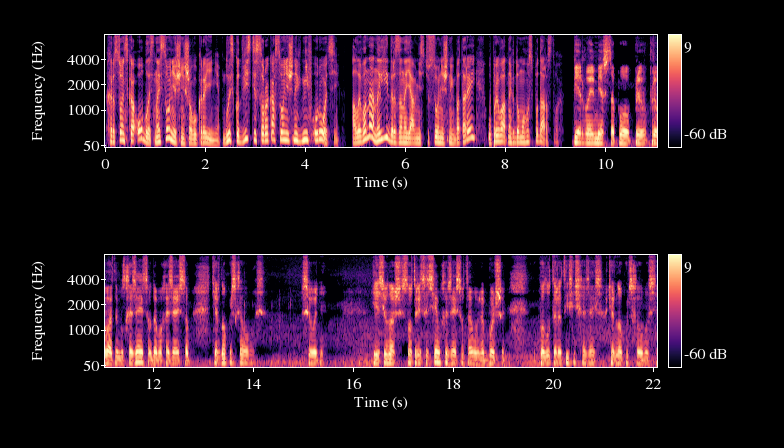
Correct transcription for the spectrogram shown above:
Херсонська область найсонячніша в Україні, близько 240 сонячних днів у році. Але вона не лідер за наявністю сонячних батарей у приватних домогосподарствах. Первое место по при- приватным вот хозяйствам, домохозяйствам Тернопольская область сегодня. Если у нас 637 хозяйств, там уже больше полутора тысяч хозяйств в Тернопольской области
